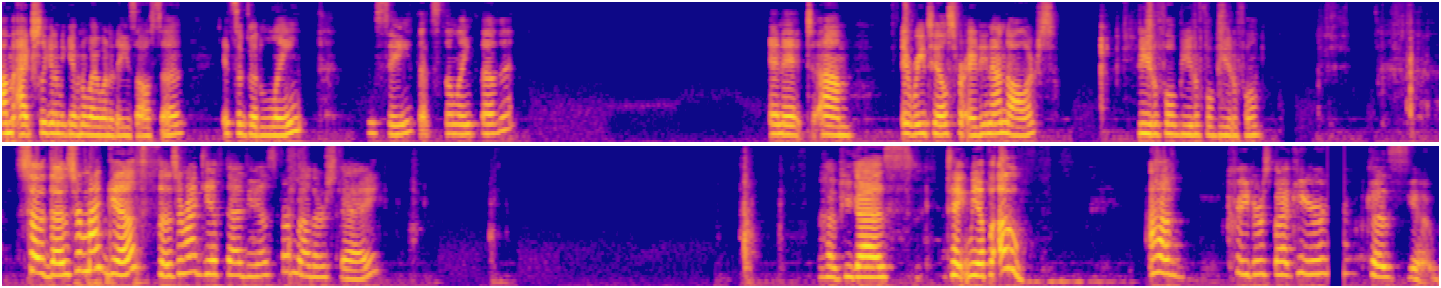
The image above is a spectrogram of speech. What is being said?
I'm actually going to be giving away one of these also. It's a good length. You see, that's the length of it. And it, um, it retails for $89. Beautiful, beautiful, beautiful. So those are my gifts. Those are my gift ideas for Mother's Day. I hope you guys take me up. Oh, I have Cretors back here because, you know,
